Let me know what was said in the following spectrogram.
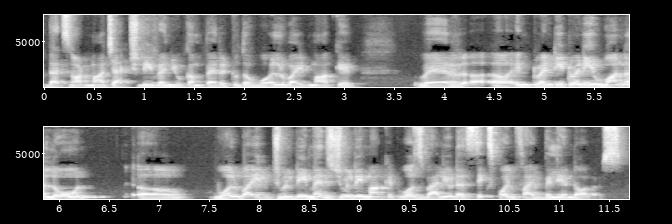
that's not much actually when you compare it to the worldwide market, where uh, in 2021 alone, uh, worldwide jewelry, men's jewelry market was valued at 6.5 billion dollars.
